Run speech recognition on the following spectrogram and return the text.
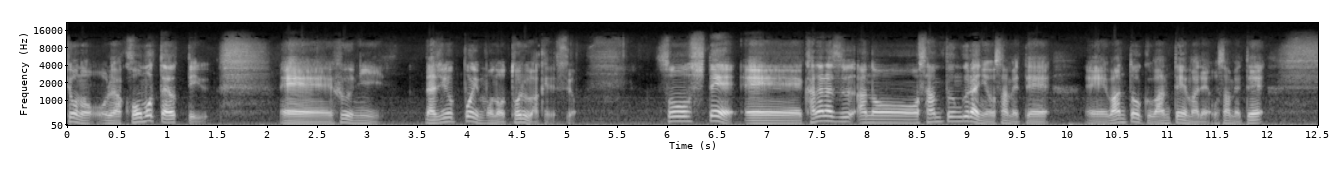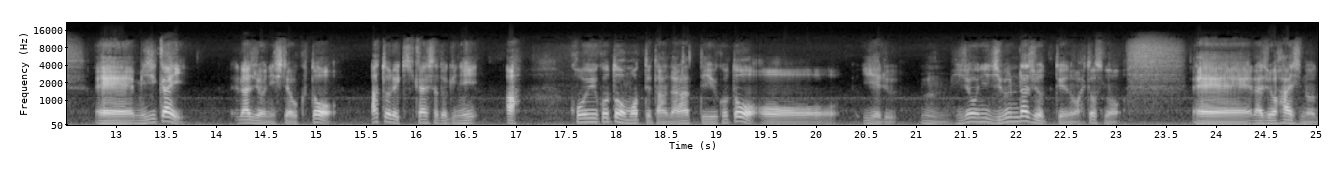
今日の俺はこう思ったよっていう、えー、風にラジオっぽいものを撮るわけですよ。そうして、えー、必ず、あのー、3分ぐらいに収めて、えー、ワントークワンテーマで収めて、えー、短いラジオにしておくと後で聞き返した時にあこういうことを思ってたんだなっていうことを言える、うん、非常に自分ラジオっていうのは一つの、えー、ラジオ配信の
